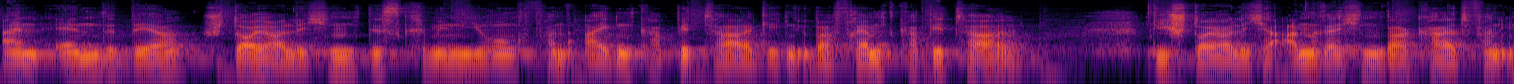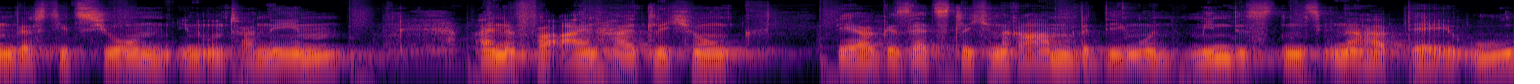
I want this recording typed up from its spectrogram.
ein Ende der steuerlichen Diskriminierung von Eigenkapital gegenüber Fremdkapital, die steuerliche Anrechenbarkeit von Investitionen in Unternehmen, eine Vereinheitlichung der gesetzlichen Rahmenbedingungen mindestens innerhalb der EU,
